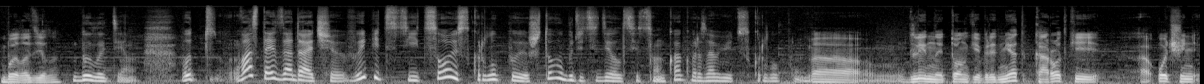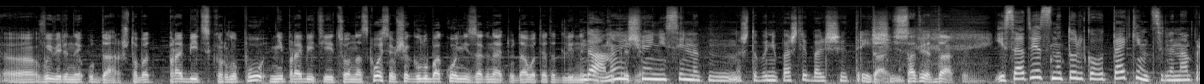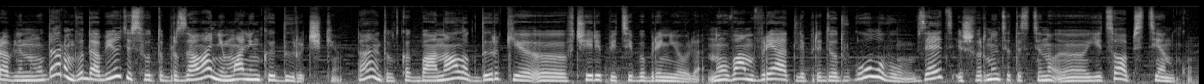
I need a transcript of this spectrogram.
Было дело. Было дело. Вот у вас стоит задача выпить яйцо из скорлупы. Что вы будете делать с яйцом? Как вы разобьете скорлупу? А, длинный тонкий предмет, короткий очень э, выверенный удар, чтобы пробить скорлупу, не пробить яйцо насквозь, а вообще глубоко не загнать туда вот этот длинный Да, но предмет. еще и не сильно, чтобы не пошли большие трещины. Да, соответственно, да. И, соответственно, только вот таким целенаправленным ударом вы добьетесь вот образования маленькой дырочки. Да? Это вот как бы аналог дырки э, в черепе типа Бриньоля. Но вам вряд ли придет в голову взять и швырнуть это стено, яйцо об стенку.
